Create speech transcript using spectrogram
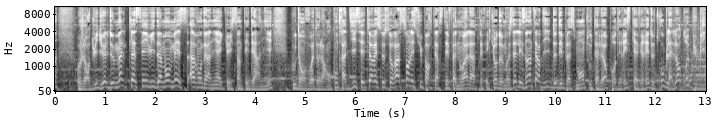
1. Aujourd'hui duel de mal classé évidemment. Metz avant-dernier accueille saint et dernier. Coup d'envoi de la rencontre à 17h et ce sera sans les supporters stéphanois. La préfecture de Moselle les a interdits de déplacement tout à l'heure pour des risques de troubles à l'ordre public.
